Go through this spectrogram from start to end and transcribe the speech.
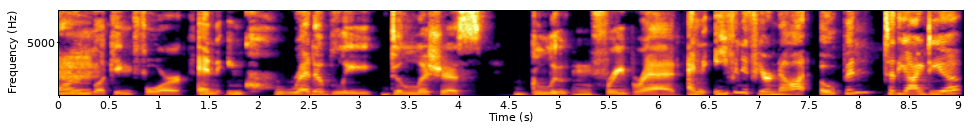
are looking for an incredibly delicious gluten free bread. And even if you're not open to the idea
